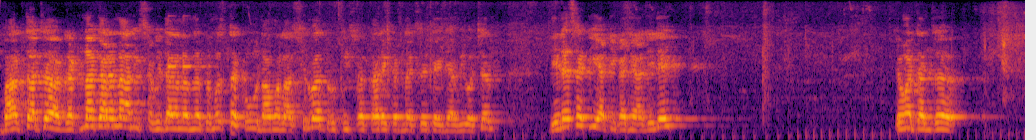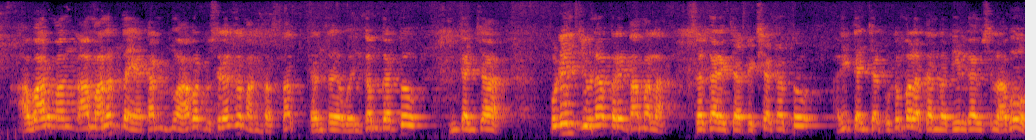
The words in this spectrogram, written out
भारताच्या घटनाकारांना आणि संविधानाला नतमस्तक होऊन आम्हाला आशीर्वाद रूपी सहकार्य करण्याचे त्यांनी अभिवचन देण्यासाठी या ठिकाणी आलेले आहेत. तेव्हा त्यांचं आभार मान मानत नाही कारण आभार दुसऱ्याचं मानत असतात. त्यांचं वेलकम करतो आणि त्यांच्या पुढील जीवनापर्यंत आम्हाला सहकार्याची अपेक्षा करतो आणि त्यांच्या कुटुंबाला त्यांना दीर्घायुष्य लाभो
